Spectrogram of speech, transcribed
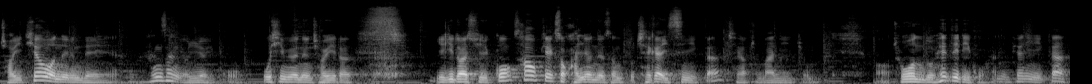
저희 티어원은 근데 항상 열려 있고 오시면은 저희랑 얘기도 할 수 있고 사업 계획서 관련해서는 또 제가 있으니까 제가 좀 많이 좀 어, 조언도 해드리고 하는 편이니까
